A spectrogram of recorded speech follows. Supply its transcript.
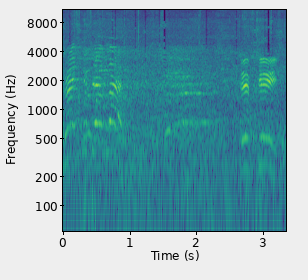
Threaten with that left. 15.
